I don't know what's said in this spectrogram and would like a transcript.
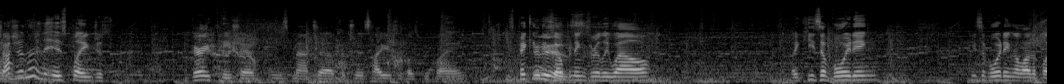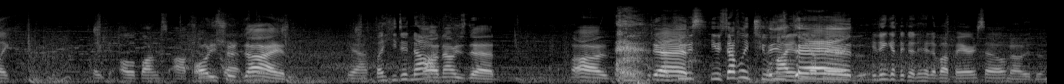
Joshathan is playing just very patient in this matchup, which is how you're supposed to be playing. He's picking It his is. openings really well. Like he's avoiding, he's avoiding a lot of like, like all of Bonk's options. Oh, you should have died. Yeah, but he did not. Oh, not. now he's dead. Ah, No, he dead. was he was definitely too He's high dead. in the up air. He didn't get the good hit of up air, so No, he didn't.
